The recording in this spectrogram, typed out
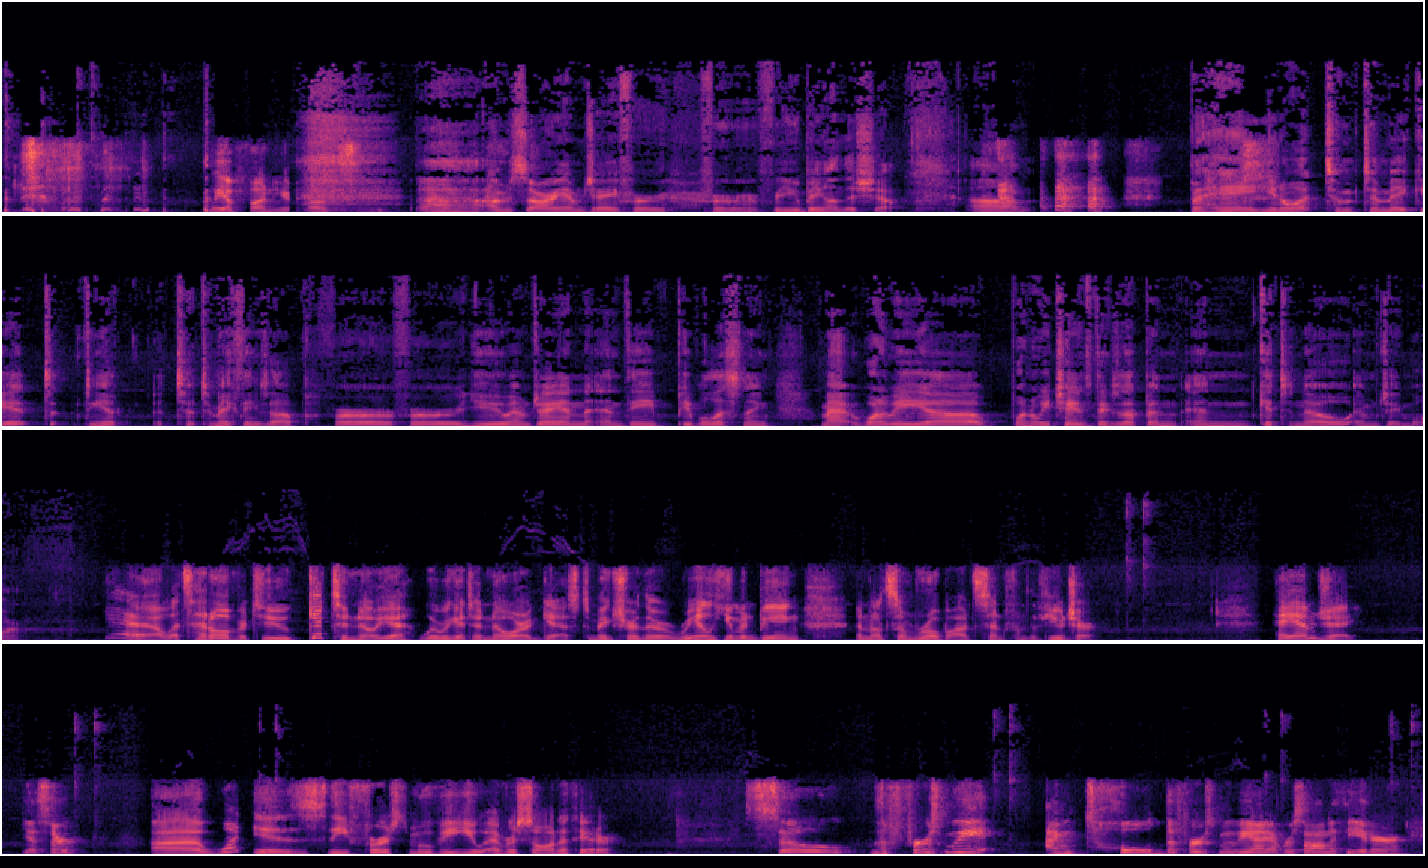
we have fun here, folks. Ah, I'm sorry, MJ, for for for you being on this show. Um, but hey, you know what? To to make it, you know, to to make things up for for you, MJ, and and the people listening, Matt, why don't we uh why don't we change things up and and get to know MJ more? Yeah, let's head over to Get to Know You, where we get to know our guests to make sure they're a real human being and not some robot sent from the future. Hey, MJ, Yes, sir. uh, what is the first movie you ever saw in a theater? So the first movie, I'm told the first movie I ever saw in a theater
